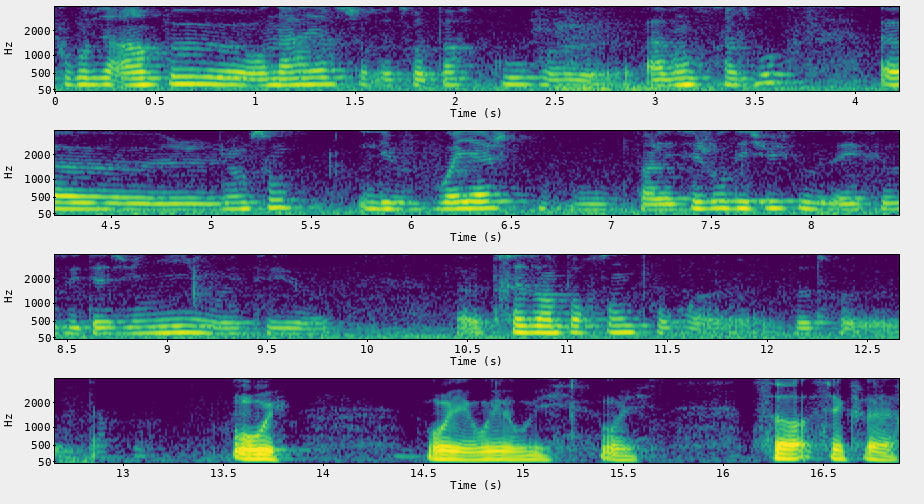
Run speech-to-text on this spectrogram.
Pour revenir un peu en arrière sur votre parcours avant Strasbourg, j'ai l'impression que les voyages, enfin les séjours d'études que vous avez fait aux États-Unis ont été très importants pour votre parcours. Oui, oui, oui, oui, oui. Ça, c'est clair.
